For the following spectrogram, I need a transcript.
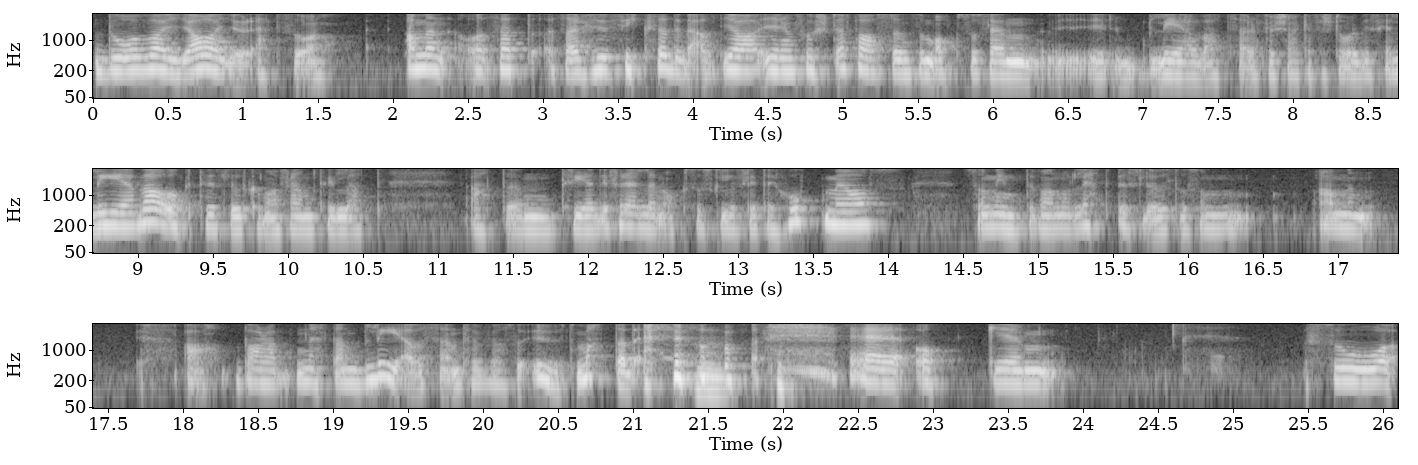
då var jag ju rätt så... Ja, men, och så att, så här, hur fixade vi allt? Ja, I den första fasen som också sen blev att så här, försöka förstå hur vi ska leva och till slut komma fram till att, att den tredje föräldern också skulle flytta ihop med oss som inte var något lätt beslut och som ja, men, ja, bara nästan blev sen för vi var så utmattade. eh, och ehm, så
